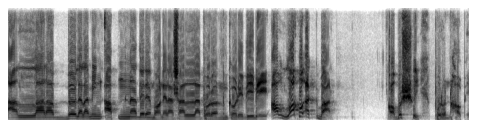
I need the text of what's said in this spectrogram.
আল্লাহ রাব্বুল আলামিন আপনাদের মনের আশা আল্লাহ পূরণ করে দিবে। আল্লাহ আকবার। অবশ্যই পূরণ হবে।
